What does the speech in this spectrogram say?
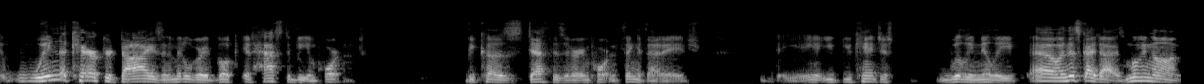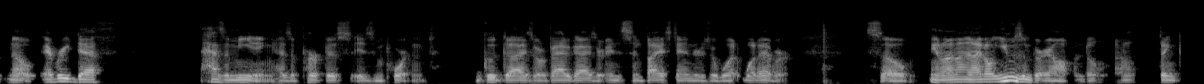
when a character dies in a middle grade book, it has to be important because death is a very important thing at that age. You you, you can't just willy nilly. Oh, and this guy dies. Moving on. No, every death has a meaning, has a purpose, is important. Good guys or bad guys or innocent bystanders or what whatever. So, you know, and I don't use them very often. Don't I don't think,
